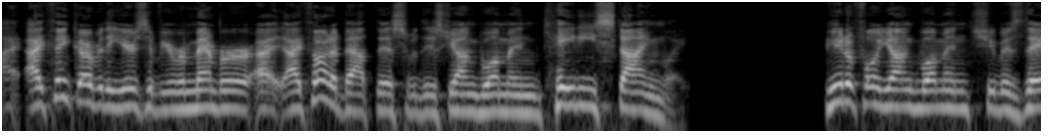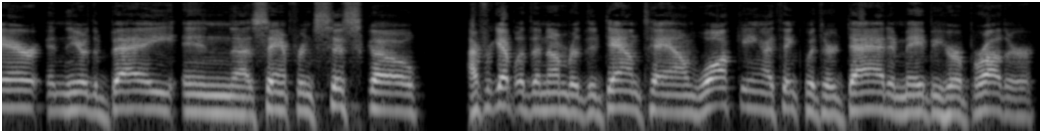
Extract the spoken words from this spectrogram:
I, I think over the years, if you remember, I, I thought about this with this young woman, Katie Steinle. Beautiful young woman. She was there near the bay in uh, San Francisco. I forget what the number, the downtown, walking, I think, with her dad and maybe her brother.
